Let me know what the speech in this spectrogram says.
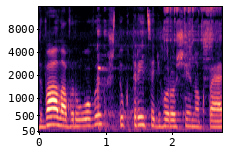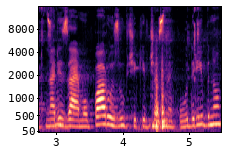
Два лаврових, штук 30 горошинок перцю. Нарізаємо пару зубчиків часнику дрібно.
